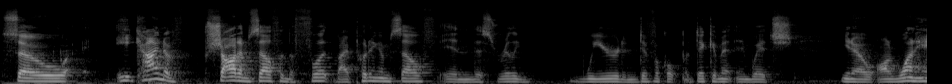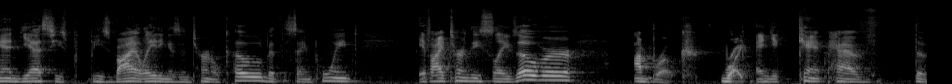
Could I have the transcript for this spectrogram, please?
So he kind of shot himself in the foot by putting himself in this really weird and difficult predicament in which, you know, on one hand, yes, he's he's violating his internal code, but at the same point, if I turn these slaves over, I'm broke. Right. And you can't have the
